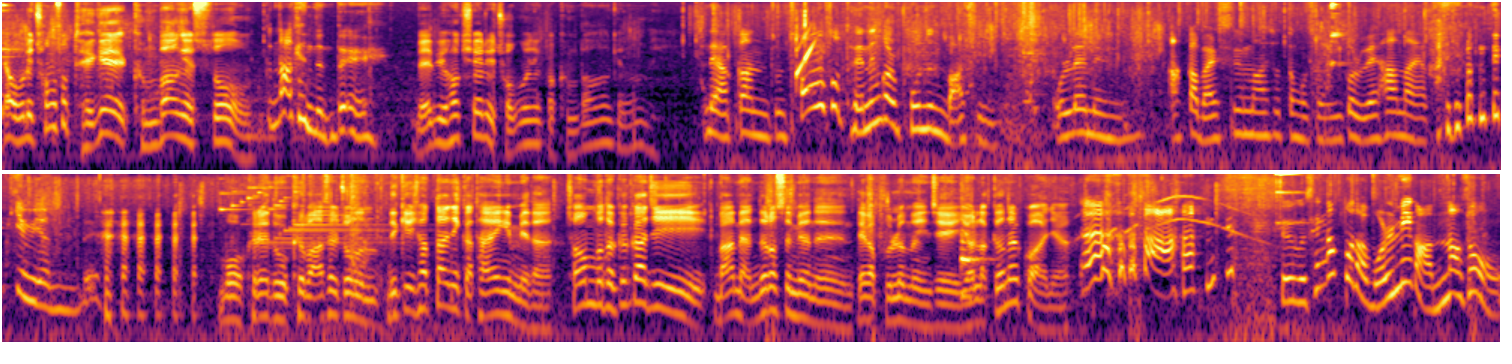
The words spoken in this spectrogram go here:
야 우리 청소 되게 금방 했어. 끝나겠는데. 맵이 확실히 좁으니까 금방 하긴 하네 근데 약간 좀 청소되는 걸 보는 맛이. 원래는 아까 말씀하셨던 것처럼 이걸 왜 하나 약간 이런 느낌이었는데 뭐 그래도 그 맛을 좀 느끼셨다니까 다행입니다 처음부터 끝까지 마음에 안 들었으면은 내가 부르면 이제 연락 끊을 거 아니야 그리고 생각보다 멀미가 안 나서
